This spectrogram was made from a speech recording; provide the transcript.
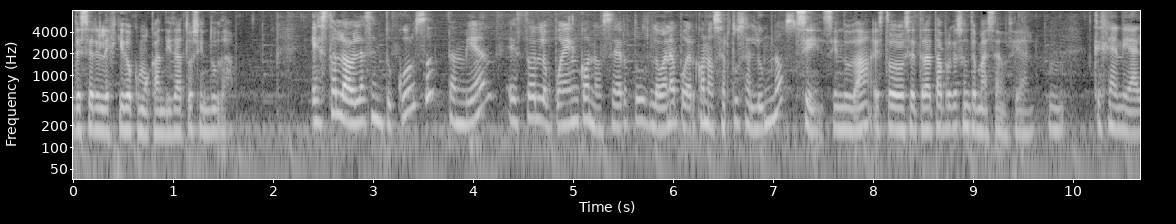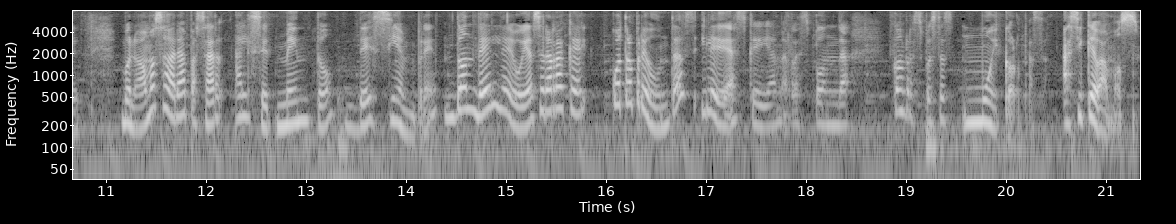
de ser elegido como candidato sin duda. ¿Esto lo hablas en tu curso también? ¿Esto lo pueden conocer tus, lo van a poder conocer tus alumnos? Sí, sin duda. Esto se trata porque es un tema esencial. Mm. Qué genial. Bueno, vamos ahora a pasar al segmento de siempre, donde le voy a hacer a Raquel cuatro preguntas y la idea es que ella me responda con respuestas muy cortas. Así que vamos.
